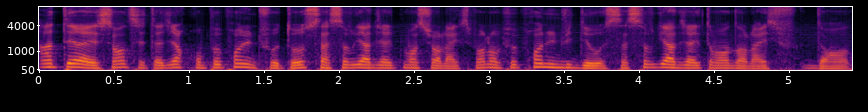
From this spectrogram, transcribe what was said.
intéressante, c'est-à-dire qu'on peut prendre une photo, ça sauvegarde directement sur l'Expand, on peut prendre une vidéo, ça sauvegarde directement dans dans,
